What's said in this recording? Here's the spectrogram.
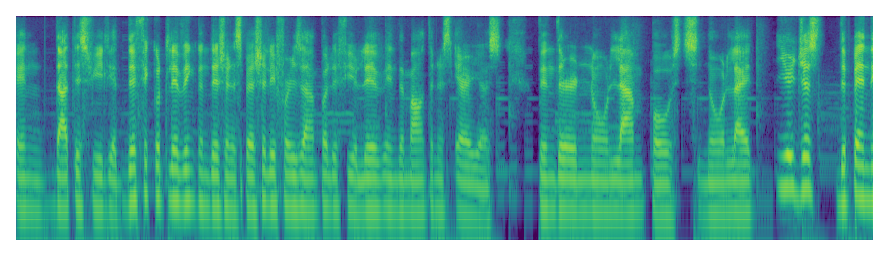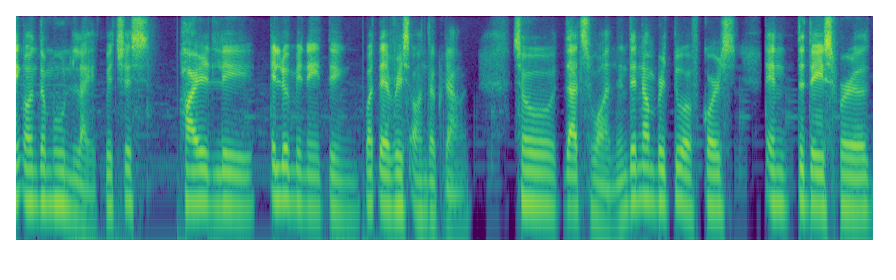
And that is really a difficult living condition especially for example if you live in the mountainous areas then there are no lampposts no light. You're just depending on the moonlight which is hardly illuminating whatever is on the ground so that's one. And then number two of course in today's world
